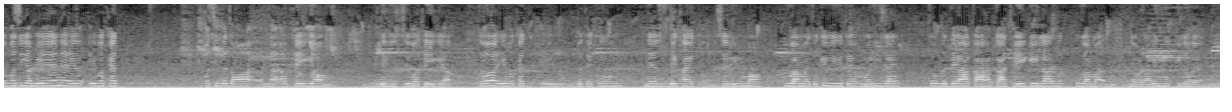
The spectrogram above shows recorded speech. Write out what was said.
તો પછી અમે એને એ વખત પછી બધા થઈ ગયા આમ બેહોશ જેવા થઈ ગયા તો એ વખત એ બધે ખૂન ને દેખાય શરીરમાં કુવામાં તો કેવી રીતે મરી જાય તો બધે આ કાહકા થઈ ગયેલા ને કૂવામાં નવડાવીને મૂકેલો હોય અંદર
